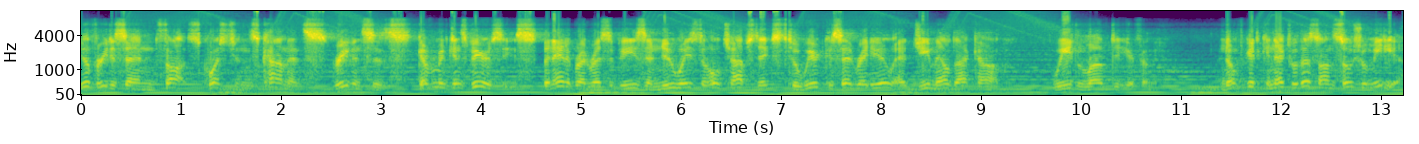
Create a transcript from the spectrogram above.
Feel free to send thoughts, questions, comments, grievances, government conspiracies, banana bread recipes, and new ways to hold chopsticks to weirdcassetteradio at gmail.com. We'd love to hear from you. And don't forget to connect with us on social media.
